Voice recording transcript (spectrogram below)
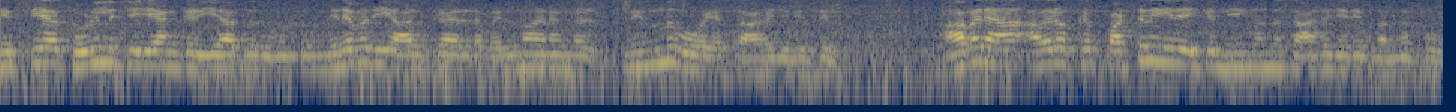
നിത്യ തൊഴിൽ ചെയ്യാൻ കഴിയാത്തത് കൊണ്ടും നിരവധി ആൾക്കാരുടെ വരുമാനങ്ങൾ നിന്നുപോയ സാഹചര്യത്തിൽ അവരാ അവരൊക്കെ പട്ടിണിയിലേക്ക് നീങ്ങുന്ന സാഹചര്യം വന്നപ്പോൾ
